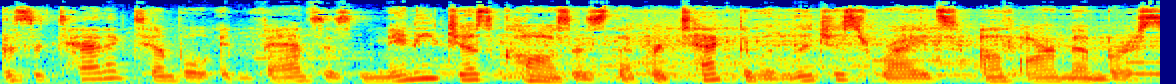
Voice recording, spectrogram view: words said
The Satanic Temple advances many just causes that protect the religious rights of our members.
